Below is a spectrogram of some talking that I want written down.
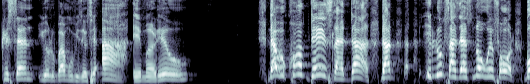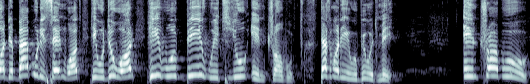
Christian Yoruba movies, they say, Ah, Emareo. There will come days like that, that it looks like there's no way forward. But the Bible is saying what? He will do what? He will be with you in trouble. That's what he will be with me. In trouble.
